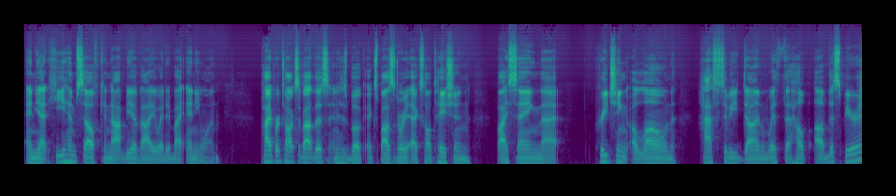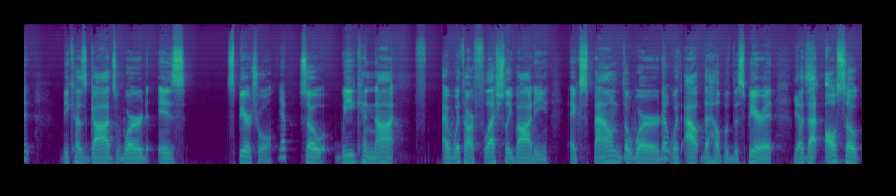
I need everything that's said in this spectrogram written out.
and yet he himself cannot be evaluated by anyone." Piper talks about this in his book Expository Exaltation by saying that preaching alone has to be done with the help of the Spirit because God's word is spiritual. Yep. So we cannot, uh, with our fleshly body, expound the word Nope. without the help of the Spirit. Yes. But that also,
